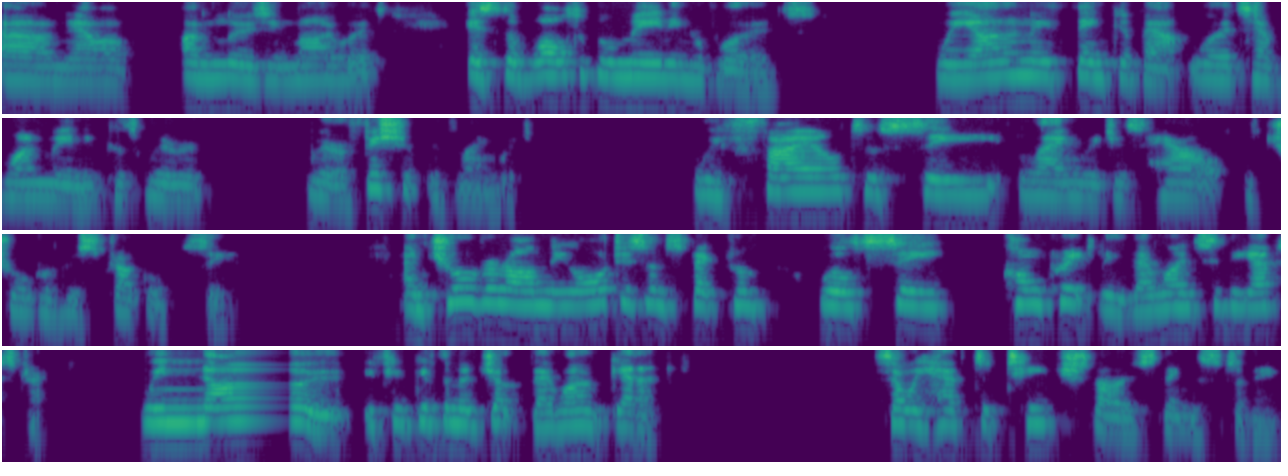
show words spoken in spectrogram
Uh, now I'm losing my words, is the multiple meaning of words we only think about words have one meaning because we're we're efficient with language. We fail to see language as how the children who struggle see it. And children on the autism spectrum will see concretely, they won't see the abstract. We know if you give them a joke, they won't get it. So we have to teach those things to them.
